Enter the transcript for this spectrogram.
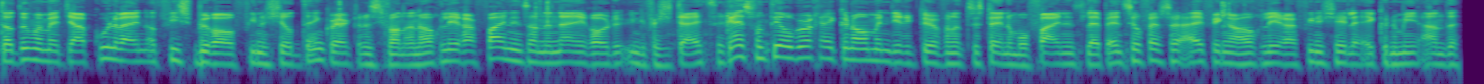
dat doen we met Jaap Koelewijn, adviesbureau Financieel Denkwerk. Daar is hij van. En hoogleraar Finance aan de Nijrode Universiteit. Rens van Tilburg, econoom en directeur van het Sustainable Finance Lab. En Sylvester Eifinger, hoogleraar Financiële Economie aan de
